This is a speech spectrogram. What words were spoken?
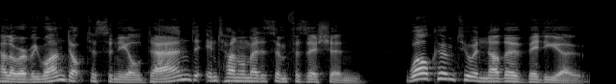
Hello, everyone. Dr. Suneel Dhand, internal medicine physician. Welcome to another video.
